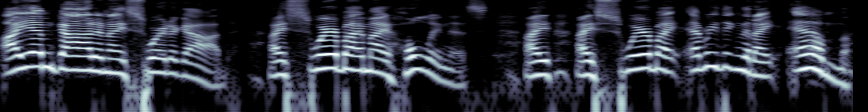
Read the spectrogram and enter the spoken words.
I am God and I swear to God. I swear by my holiness. I, I swear by everything that I am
